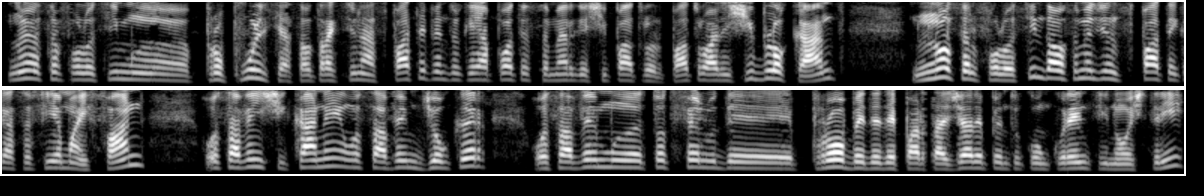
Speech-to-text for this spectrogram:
Noi o să folosim uh, propulsia sau tracțiunea spate pentru că ea poate să meargă și 4x4, are și blocant. Nu o să-l folosim, dar o să mergem în spate ca să fie mai fan. O să avem și cane, o să avem joker, o să avem uh, tot felul de probe de departajare pentru concurenții noștri,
